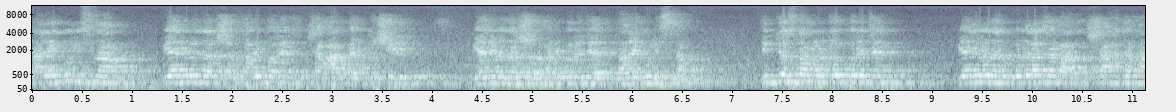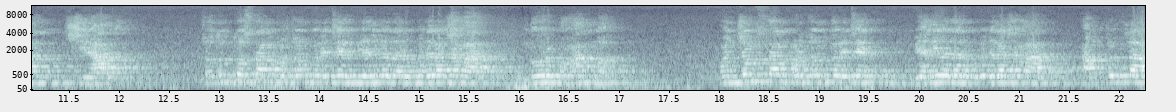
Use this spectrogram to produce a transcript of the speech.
তারেকুল ইসলাম বিয়ানীবাজার সরকারি কলেজ শাখার দায়িত্বশীল। বিয়ানীবাজার সরকারি কলেজের তারেকুল ইসলাম। তৃতীয় স্থান অর্জন করেছেন। বিয়ানীবাজার উপজেলা শাখার শাহজাহান সিরাজ। চতুর্থ স্থান অর্জন করেছেন বিয়ানীবাজার উপজেলা শাখার নূর মোহাম্মদ। পঞ্চম স্থান অর্জন করেছেন বিয়ানীবাজার উপজেলা শাখার আব্দুল্লাহ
